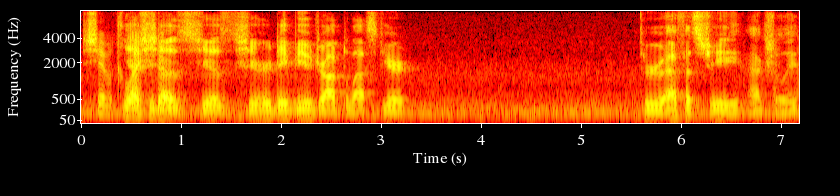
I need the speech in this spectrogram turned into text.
Does she have a yeah she does. She has she her debut dropped last year through FSG actually.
